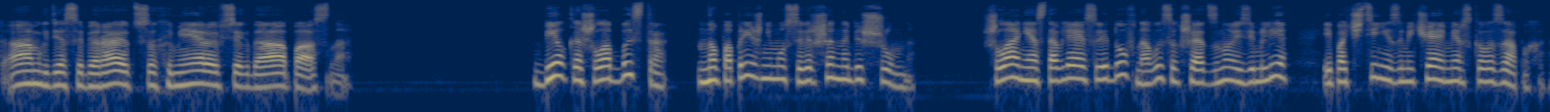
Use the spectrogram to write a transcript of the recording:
«Там, где собираются хмеры, всегда опасно». Белка шла быстро, но по-прежнему совершенно бесшумно шла, не оставляя следов на высохшей от зноя земле и почти не замечая мерзкого запаха.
